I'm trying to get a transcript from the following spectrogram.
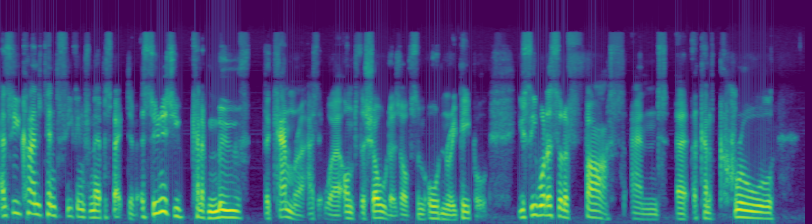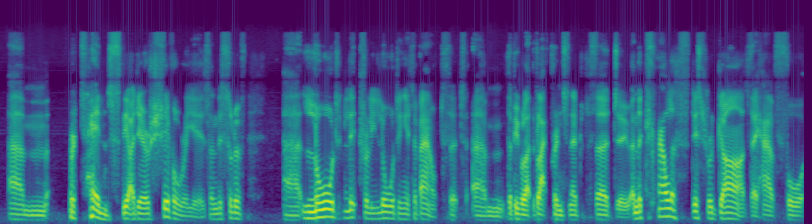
And so you kind of tend to see things from their perspective. As soon as you kind of move the camera, as it were, onto the shoulders of some ordinary people, you see what a sort of farce and a, a kind of cruel um, pretense the idea of chivalry is, and this sort of uh, lord, literally lording it about that um, the people like the Black Prince and Edward III do, and the callous disregard they have for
